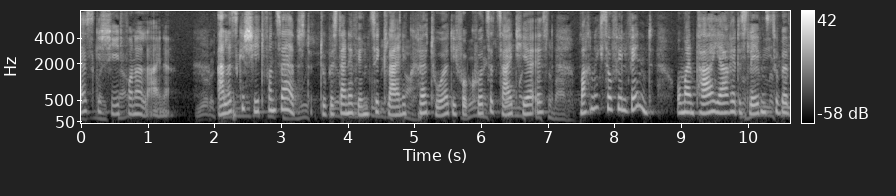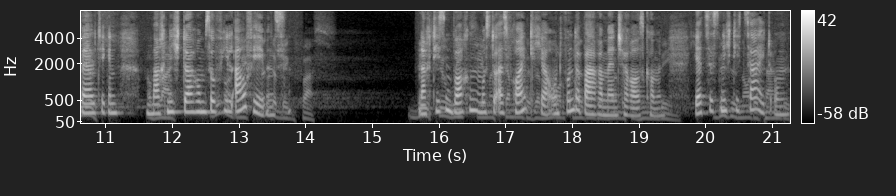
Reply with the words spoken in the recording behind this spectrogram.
Es geschieht von alleine. Alles geschieht von selbst. Du bist eine winzig kleine Kreatur, die vor kurzer Zeit hier ist. Mach nicht so viel Wind, um ein paar Jahre des Lebens zu bewältigen. Mach nicht darum so viel Aufhebens. Nach diesen Wochen musst du als freundlicher und wunderbarer Mensch herauskommen. Jetzt ist nicht die Zeit, um...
